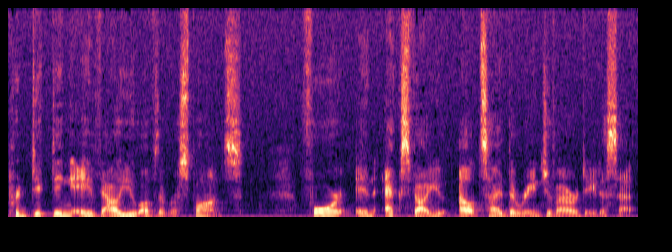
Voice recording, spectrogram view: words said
predicting a value of the response for an x value outside the range of our data set.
